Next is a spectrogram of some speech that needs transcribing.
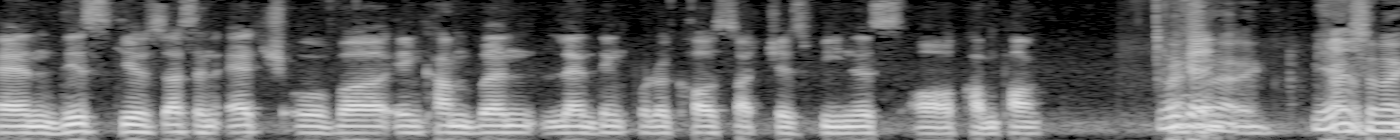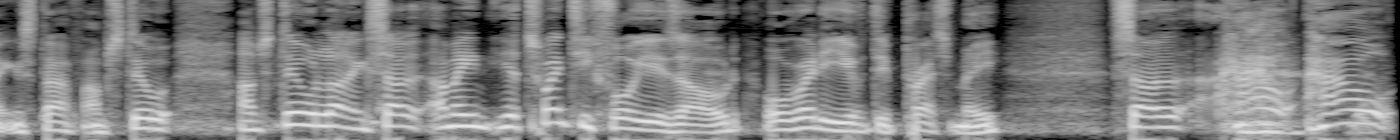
And this gives us an edge over incumbent lending protocols such as Venus or Compound. Okay. Fascinating. Yeah. Fascinating stuff. I'm still, I'm still learning. So, I mean, you're 24 years old already. You've depressed me. So, how, how,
